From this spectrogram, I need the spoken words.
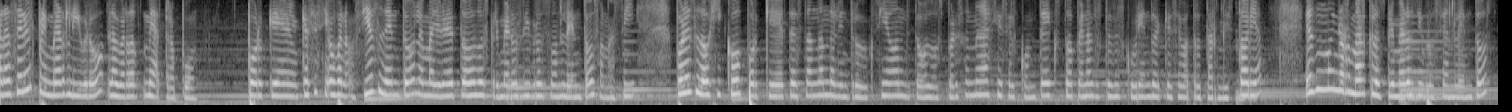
Para hacer el primer libro, la verdad me atrapó porque casi, bueno, sí es lento, la mayoría de todos los primeros libros son lentos, son así, pero es lógico porque te están dando la introducción de todos los personajes, el contexto, apenas estás descubriendo de qué se va a tratar la historia. Es muy normal que los primeros libros sean lentos,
